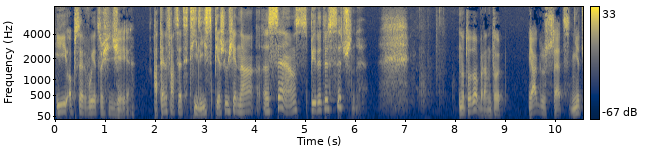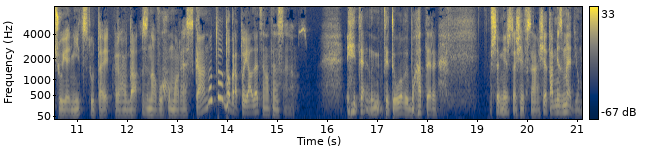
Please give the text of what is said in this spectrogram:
i obserwuje, co się dzieje. A ten facet, Tilly, spieszył się na seans spirytystyczny. No to dobra, no to jak już szedł, nie czuję nic tutaj, prawda, znowu humoreska, no to dobra, to ja lecę na ten seans. I ten tytułowy bohater przemieszcza się w sensie. Tam jest medium.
